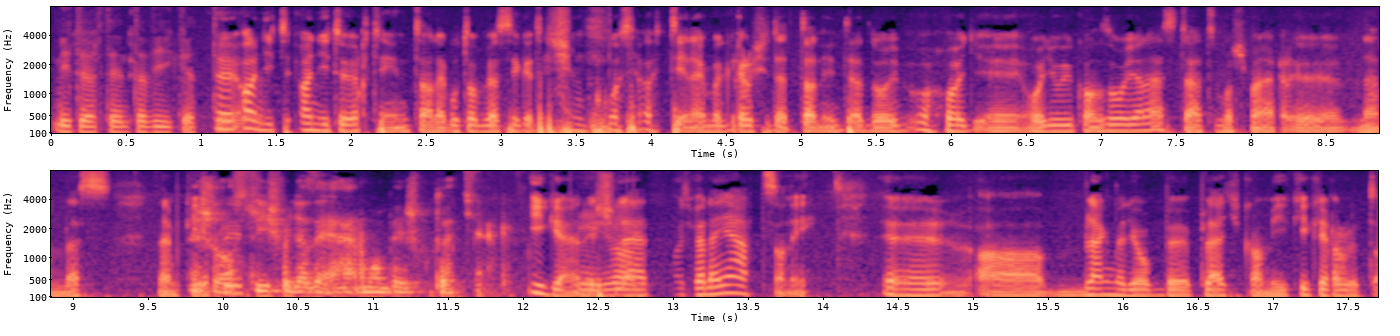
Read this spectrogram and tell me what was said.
Mi történt a V2? Ö, Annyi, annyi történt a legutóbb beszélgetésünk óta, hogy tényleg megerősítette a Nintendo, hogy, ö, hogy új konzolja lesz, tehát most már nem lesz nem És képlés. azt is, hogy az E3-on be is kutatják. Igen, Így és van. lehet majd vele játszani. A legnagyobb ö, pletyka, ami kikerült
